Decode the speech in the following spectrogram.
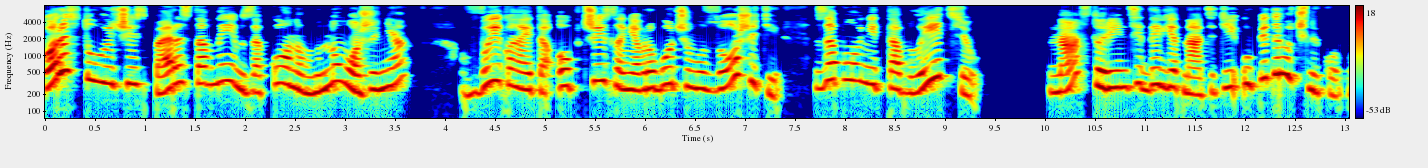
Користуючись переставним законом множення, виконайте обчислення в робочому зошиті, заповніть таблицю на сторінці 19 у підручнику.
